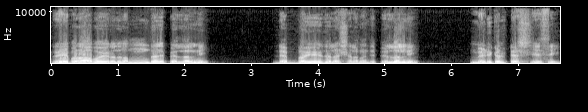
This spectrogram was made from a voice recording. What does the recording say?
రేపు రాబోయే రోజులు అందరి పిల్లల్ని డెబ్బై ఐదు లక్షల మంది పిల్లల్ని మెడికల్ టెస్ట్ చేసి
